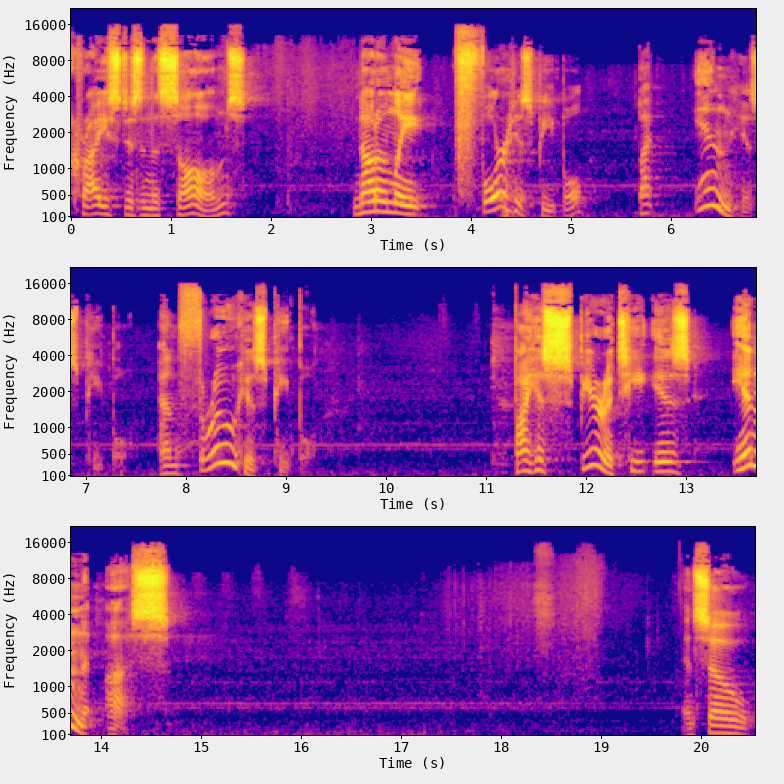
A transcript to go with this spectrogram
Christ is in the Psalms not only for his people, but in his people and through his people. By his Spirit, he is in us. And so,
